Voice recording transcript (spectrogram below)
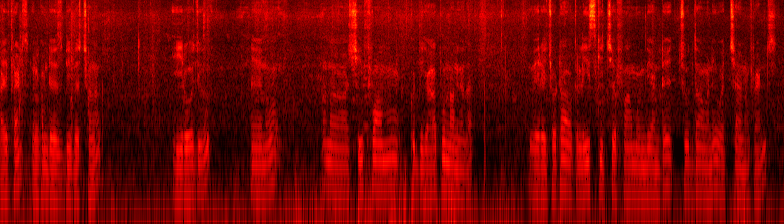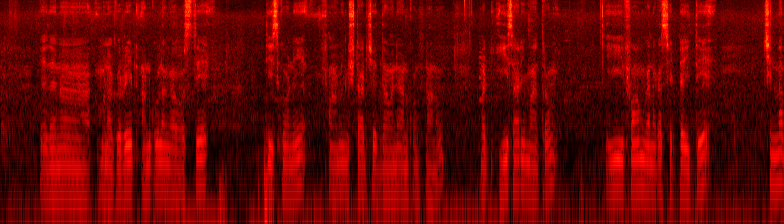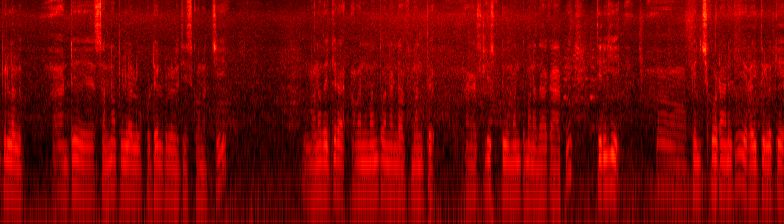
Hi friends welcome to SB best channel. ఈరోజు నేను నా షీప్ ఫామ్ కొద్దిగా ఆపు ఉన్నాను కదా. వేరే చోట ఒక లీజ్కి ఇచ్చే ఫామ్ ఉంది అంటే చూద్దామని వచ్చాను ఫ్రెండ్స్. ఏదైనా మనకు రేట్ అనుకూలంగా వస్తే తీసుకొని ఫార్మింగ్ స్టార్ట్ చేద్దామని అనుకుంటున్నాను. బట్ ఈసారి మాత్రం ఈ ఫామ్ కనుక సెట్ అయితే చిన్న పిల్లలు అంటే సన్న పిల్లలు పొటేల్ పిల్లలు తీసుకొని వచ్చి మన దగ్గర one month one and half month at least two month మన దాకా ఆపి తిరిగి పెంచుకోవడానికి రైతులకే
